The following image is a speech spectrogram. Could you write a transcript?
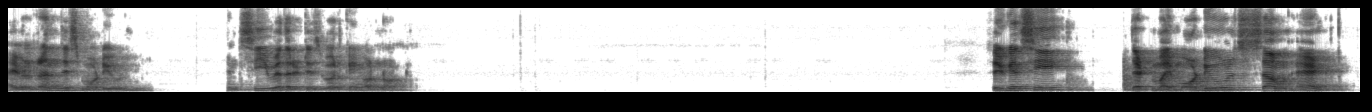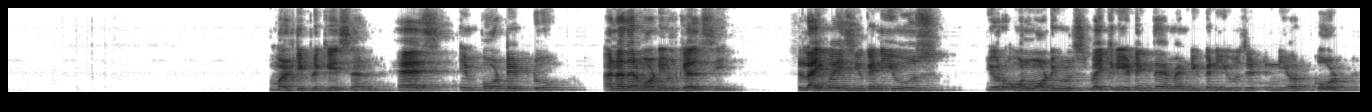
I will run this module and see whether it is working or not. So you can see that my modules sum and multiplication has imported to another module calc so likewise you can use your own modules by creating them and you can use it in your code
